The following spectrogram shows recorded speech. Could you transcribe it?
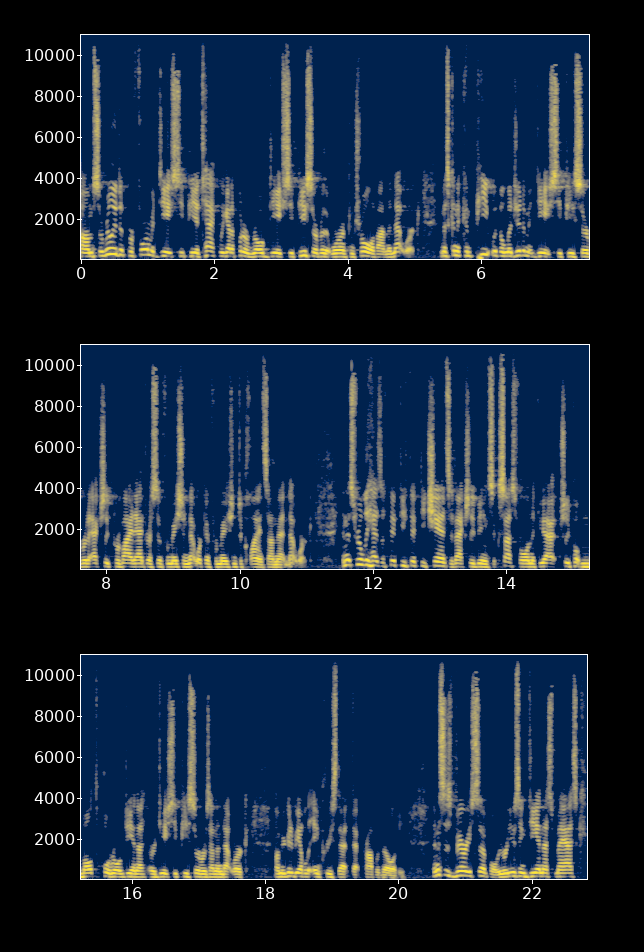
Um, so really to perform a DHCP attack, we got to put a rogue DHCP server that we're in control of on the network. And that's going to compete with the legitimate DHCP server to actually provide address information, network information to clients on that network. And this really has a 50-50 chance of actually being successful. And if you actually put multiple rogue DNS or DHCP servers on a network, um, you're going to be able to increase that, that probability. And this is very simple. We were using DNS mask.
